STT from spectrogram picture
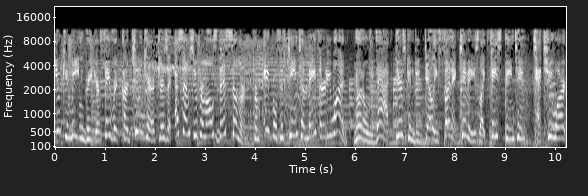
You can meet and greet your favorite cartoon characters at SM Supermalls this summer from April 15 to May 31. Not only that, there's gonna be daily fun activities like face painting, tattoo art,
